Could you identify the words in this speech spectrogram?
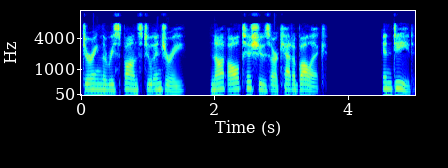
during the response to injury, not all tissues are catabolic. Indeed,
